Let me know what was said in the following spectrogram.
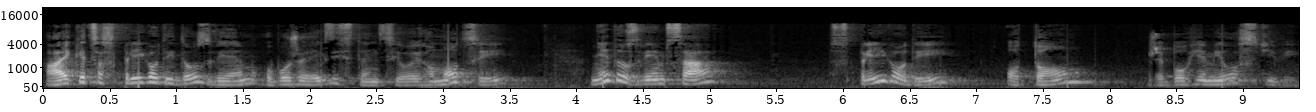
A aj keď sa z prírody dozviem o Božej existencii, o jeho moci, nedozviem sa z prírody o tom, že Boh je milostivý,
